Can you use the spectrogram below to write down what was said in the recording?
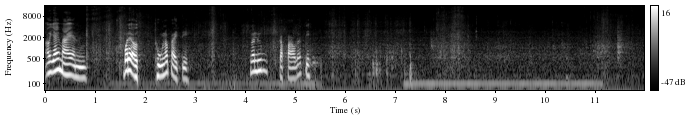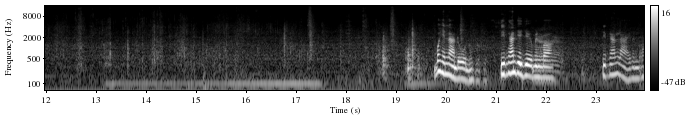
เอาย้ายไม้อันบ่ได้เอาถุงแล้วไปติ แล้วลืมกระเป๋าแล้วติ บ่เห็นหน้าโดน ติดงานเยอะๆแมันบ่ติดงานหลายแมันบ่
